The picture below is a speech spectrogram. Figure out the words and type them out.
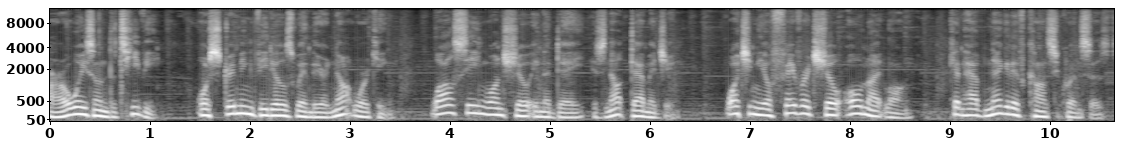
are always on the TV or streaming videos when they are not working. While seeing one show in a day is not damaging, watching your favorite show all night long can have negative consequences.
